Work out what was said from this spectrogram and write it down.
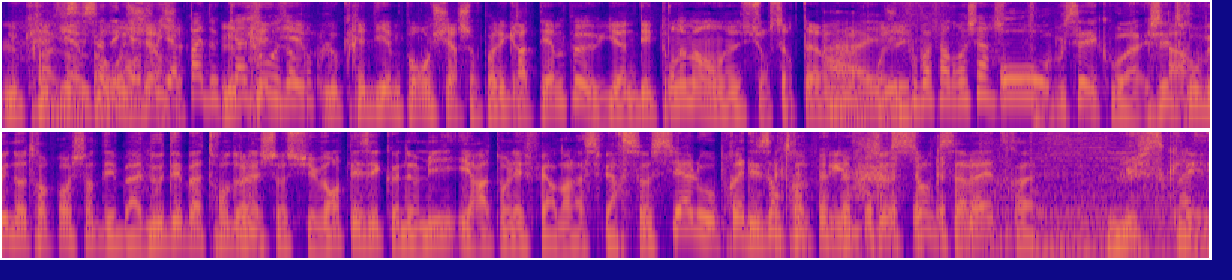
le crédit impôt cadeaux, il recherche, n'y a pas de le cadeaux crédit, le crédit impôt recherche, on peut les gratter un peu. Il y a un détournement euh, sur certains Ah, euh, projets Il ne faut pas faire de recherche. Oh, vous savez quoi? J'ai Ah. trouvé notre prochain débat. Nous débattrons de la chose suivante les économies. Ira-t-on les faire dans la sphère sociale ou auprès des entreprises? Je sens que ça va être musclé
